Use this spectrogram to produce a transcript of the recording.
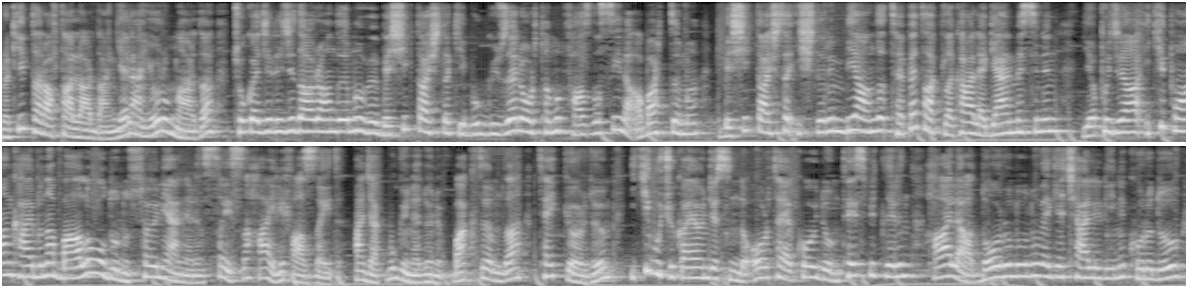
rakip taraftarlardan gelen yorumlarda çok aceleci davrandığımı ve Beşiktaş'taki bu güzel ortamı fazlasıyla abarttığımı, Beşiktaş'ta işlerin bir anda tepe taklak hale gelmesinin yapacağı 2 puan kaybına bağlı olduğunu söyleyenlerin sayısı hayli fazlaydı. Ancak bugüne güne dönüp baktığımda tek gördüğüm 2,5 ay öncesinde ortaya koyduğum tespitlerin hala doğruluğunu ve geçerliliğini koruduğu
